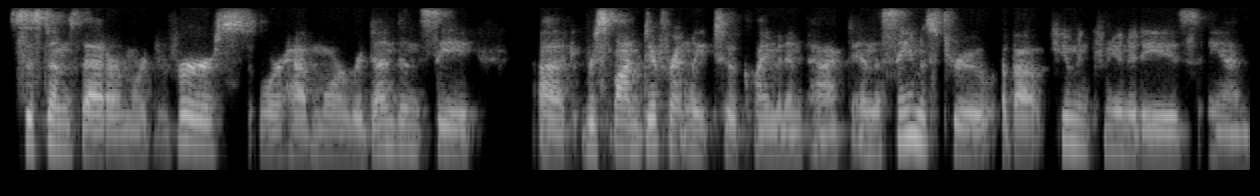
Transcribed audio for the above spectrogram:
systems that are more diverse or have more redundancy uh, respond differently to climate impact. And the same is true about human communities and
